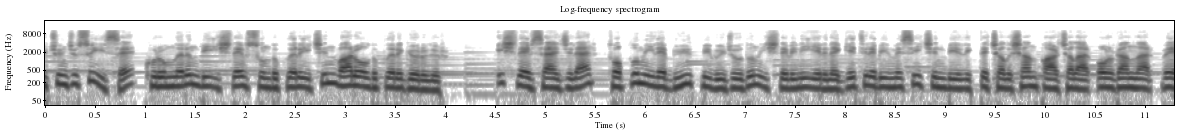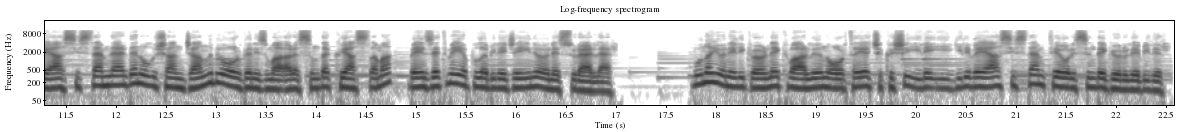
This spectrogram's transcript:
Üçüncüsü ise, kurumların bir işlev sundukları için var oldukları görülür. İşlevselciler, toplum ile büyük bir vücudun işlevini yerine getirebilmesi için birlikte çalışan parçalar, organlar veya sistemlerden oluşan canlı bir organizma arasında kıyaslama, benzetme yapılabileceğini öne sürerler. Buna yönelik örnek varlığın ortaya çıkışı ile ilgili veya sistem teorisinde görülebilir.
